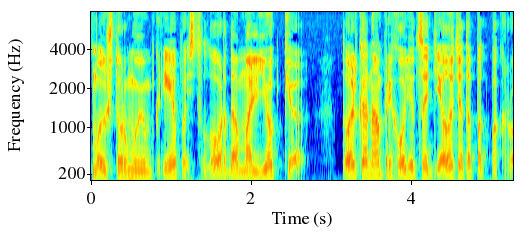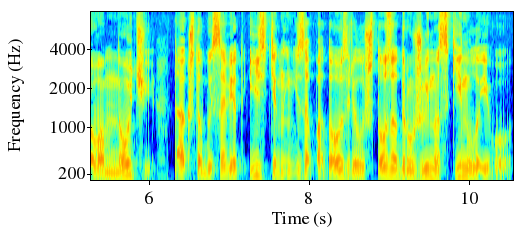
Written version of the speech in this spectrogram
«Мы штурмуем крепость лорда Мальоккё. Только нам приходится делать это под покровом ночи, так чтобы Совет Истины не заподозрил, что за дружина скинула его.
